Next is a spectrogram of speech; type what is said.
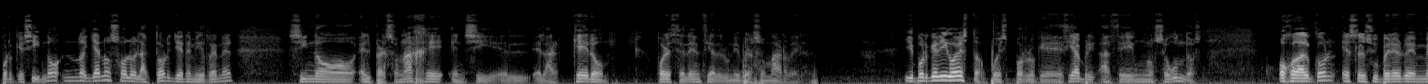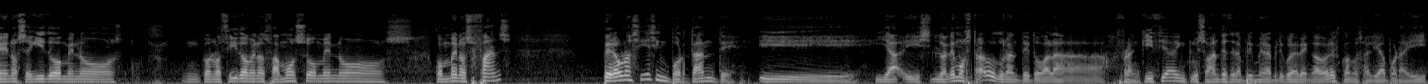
porque sí, no, no- ya no solo el actor Jeremy Renner, sino el personaje en sí, el arquero por excelencia del universo Marvel. ¿Y por qué digo esto? Pues por lo que decía hace unos segundos. Ojo de Halcón es el superhéroe menos seguido, menos conocido, menos famoso, menos con menos fans, pero aún así es importante y, y y lo ha demostrado durante toda la franquicia, incluso antes de la primera película de Vengadores, cuando salía por ahí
